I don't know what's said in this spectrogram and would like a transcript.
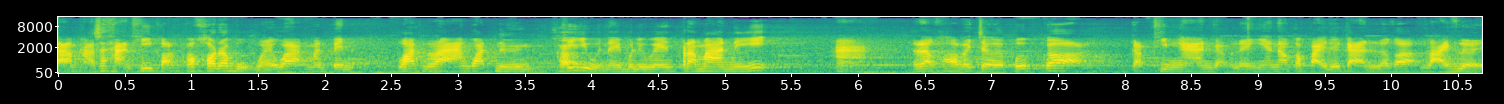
ตามหาสถานที่ก่อนเพราะเขาระบุไว้ว่ามันเป็นวัดร้างวัดหนึ่งครับที่อยู่ในบริเวณประมาณนี้อ่าแล้วเราพอไปเจอปุ๊บก็กับทีมงานกับอะไรเงี้ยเนาะก็ไปด้วยกันแล้วก็ไลฟ์เลย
